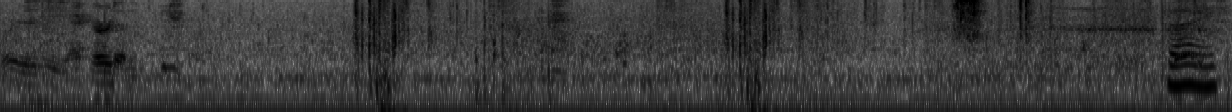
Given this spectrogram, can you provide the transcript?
Where is he? I heard him. Surprise.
